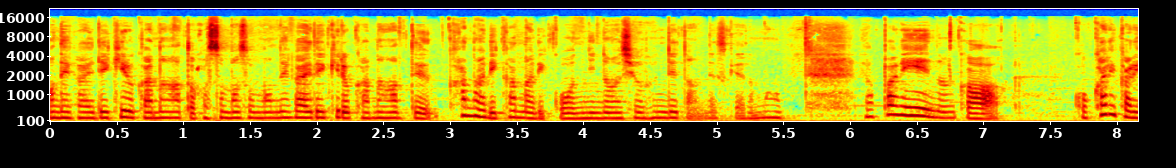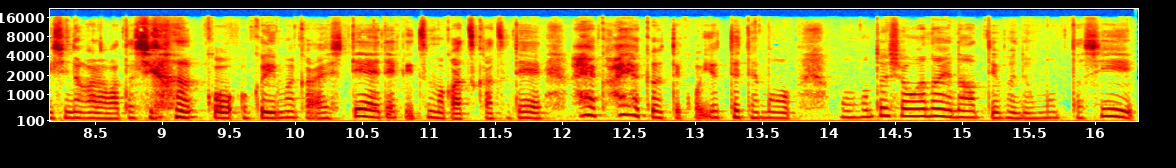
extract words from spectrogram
お願いできるかなとかそもそもお願いできるかなってかなりかなりこう二の足を踏んでたんですけれどもやっぱりなんかこうカリカリしながら私が こう送り迎えしてでいつもガツガツで「早く早く」ってこう言っててももう本当にしょうがないなっていうふうに思ったし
